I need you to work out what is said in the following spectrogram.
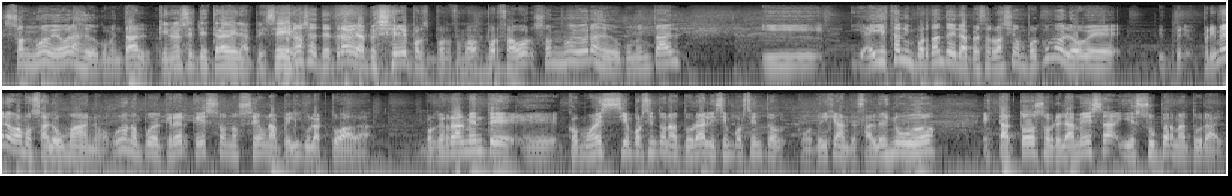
Son nueve horas de documental. Que no se te trabe la PC. Que no se te trabe la PC, por, por favor- por favor. Son nueve horas de documental. Y, y ahí está lo importante de la preservación. Porque uno lo ve. pr- Primero vamos a lo humano. Uno no puede creer que eso no sea una película actuada. Porque realmente, eh, como es 100% natural y 100%, como te dije antes, al desnudo, está todo sobre la mesa y es súper natural.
